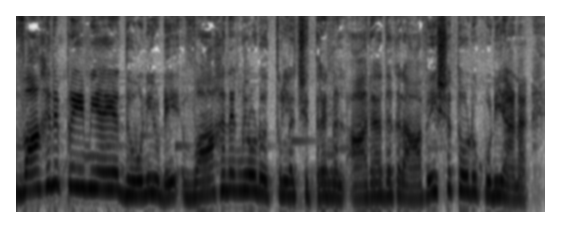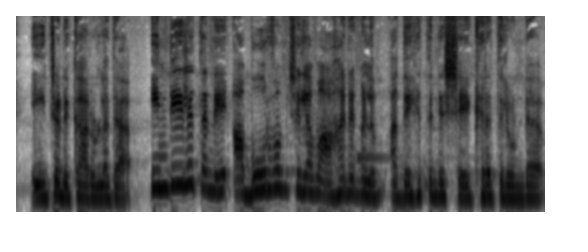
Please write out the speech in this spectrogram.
വാഹനപ്രേമിയായ ധോണിയുടെ വാഹനങ്ങളോടൊത്തുള്ള ചിത്രങ്ങൾ ആരാധകർ ആവേശത്തോടു കൂടിയാണ് ഏറ്റെടുക്കാറുള്ളത്. ഇന്ത്യയിലെ തന്നെ അപൂർവം ചില വാഹനങ്ങളും അദ്ദേഹത്തിന്റെ ശേഖരത്തിലുണ്ട്.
